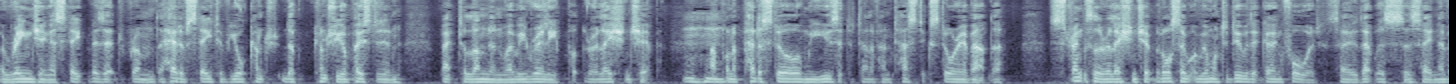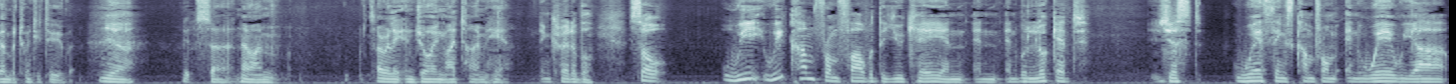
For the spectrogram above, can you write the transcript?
arranging a state visit from the head of state of your country, the country you're posted in, back to London, where we really put the relationship mm-hmm. up on a pedestal and we use it to tell a fantastic story about the strength of the relationship, but also what we want to do with it going forward. So that was, as I say, November 22. But yeah it's uh, no, I'm thoroughly enjoying my time here. Incredible. So we we come from far with the UK, and and and we look at just where things come from and where we are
